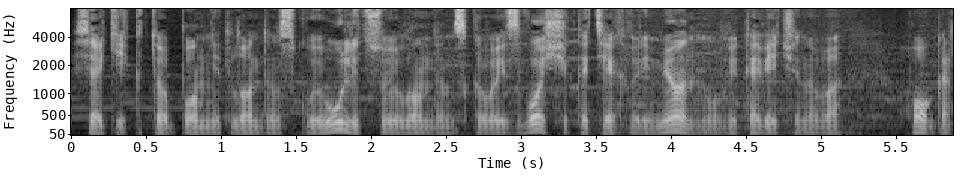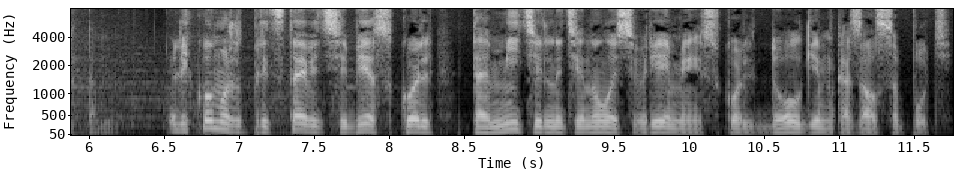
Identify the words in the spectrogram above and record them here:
Всякий, кто помнит Лондонскую улицу и лондонского извозчика тех времен, увековеченного Хогартом, легко может представить себе, сколь томительно тянулось время и сколь долгим казался путь.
